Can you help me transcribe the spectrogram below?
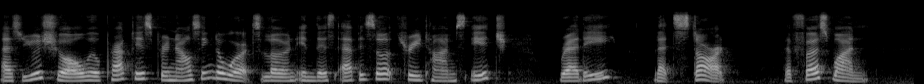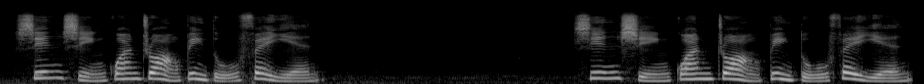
As usual, we'll practice pronouncing the words learned in this episode three times each. Ready? Let's start. The first one 新型冠状病毒肺炎。新型冠状病毒肺炎。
